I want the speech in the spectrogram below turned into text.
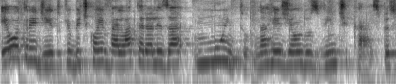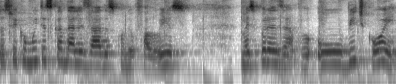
eu acredito que o Bitcoin vai lateralizar muito na região dos 20k. As pessoas ficam muito escandalizadas quando eu falo isso, mas, por exemplo, o Bitcoin,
